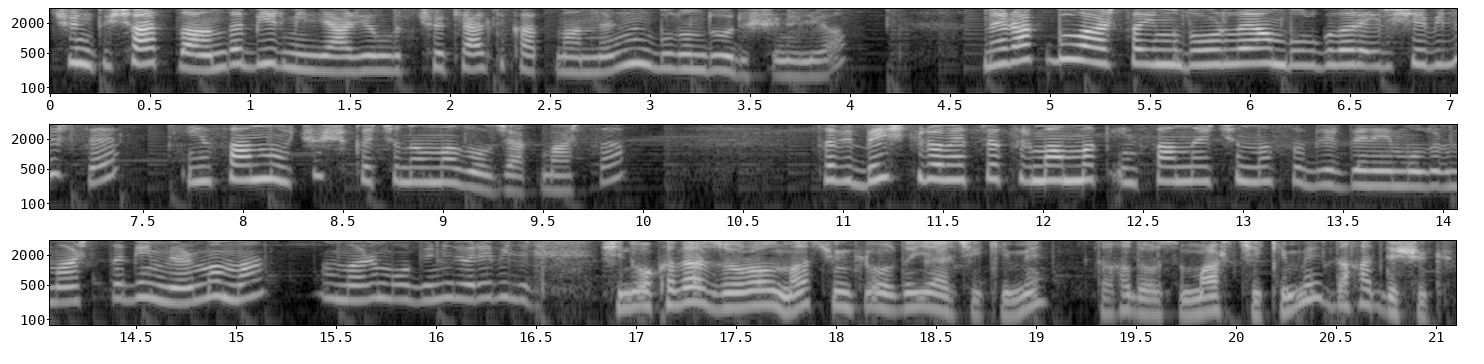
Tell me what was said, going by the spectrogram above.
Çünkü Şarp Dağı'nda 1 milyar yıllık çökelti katmanlarının bulunduğu düşünülüyor. Merak bu varsayımı doğrulayan bulgulara erişebilirse insanlı uçuş kaçınılmaz olacak Mars'a. Tabii 5 kilometre tırmanmak insanlar için nasıl bir deneyim olur Mars'ta bilmiyorum ama umarım o günü görebiliriz. Şimdi o kadar zor olmaz çünkü orada yer çekimi, daha doğrusu Mars çekimi daha düşük.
